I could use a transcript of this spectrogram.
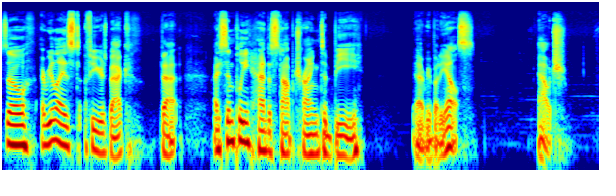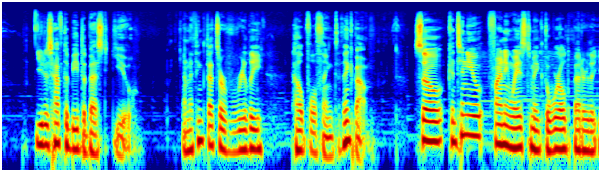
So, I realized a few years back that I simply had to stop trying to be everybody else. Ouch. You just have to be the best you. And I think that's a really helpful thing to think about. So, continue finding ways to make the world better that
